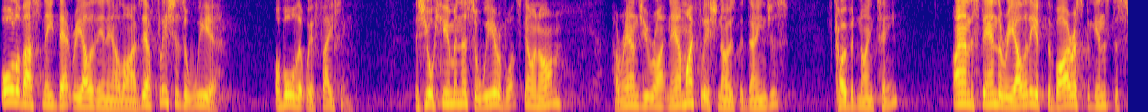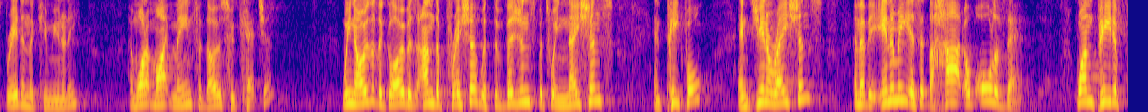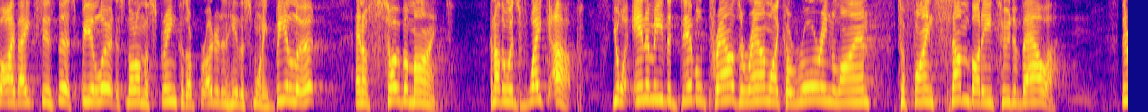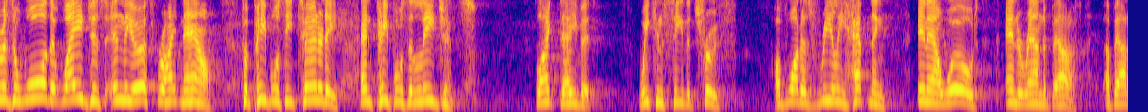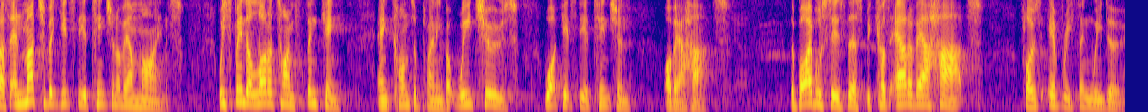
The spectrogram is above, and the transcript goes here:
All of us need that reality in our lives. Our flesh is aware of all that we're facing. Is your humanness aware of what's going on around you right now? My flesh knows the dangers of COVID 19. I understand the reality if the virus begins to spread in the community and what it might mean for those who catch it. We know that the globe is under pressure with divisions between nations and people and generations and that the enemy is at the heart of all of that. 1 Peter 5 8 says this Be alert. It's not on the screen because I wrote it in here this morning. Be alert and of sober mind. In other words, wake up. Your enemy, the devil, prowls around like a roaring lion to find somebody to devour. There is a war that wages in the earth right now for people's eternity and people's allegiance. Like David, we can see the truth of what is really happening in our world and around about us, about us. And much of it gets the attention of our minds. We spend a lot of time thinking and contemplating, but we choose what gets the attention of our hearts. The Bible says this because out of our hearts flows everything we do.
